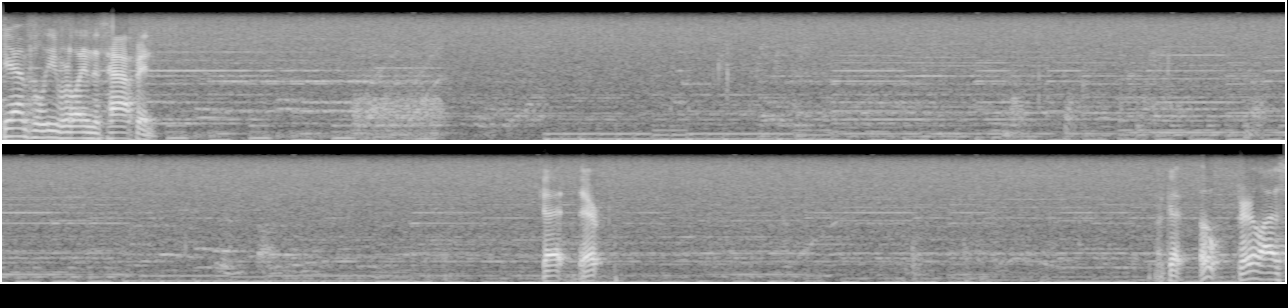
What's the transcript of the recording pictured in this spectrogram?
can't believe we're letting this happen. Okay, there. Okay. Oh, paralyzed.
